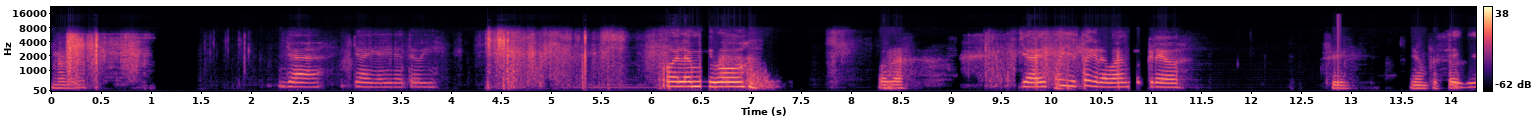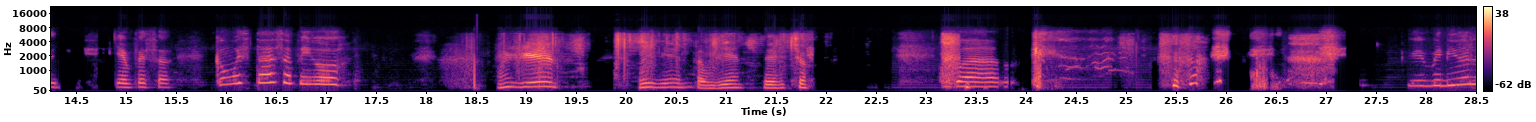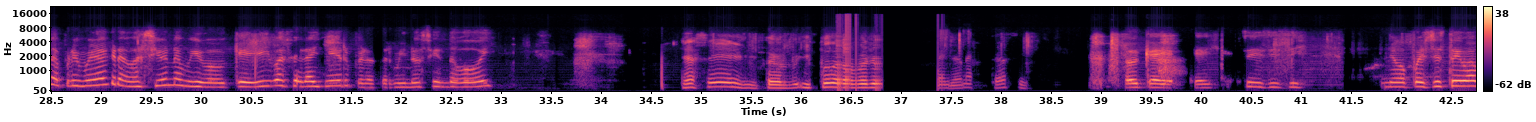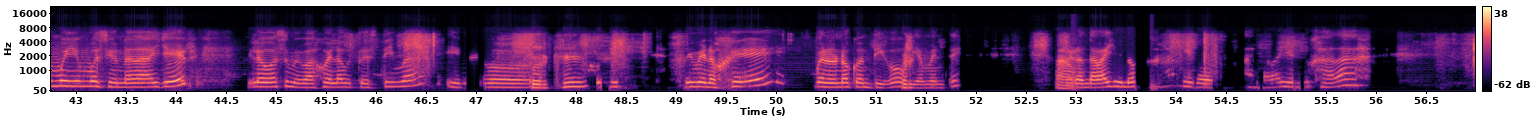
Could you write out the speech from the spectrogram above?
No, no. Ya, ya, ya, ya te oí. Hola, amigo. Hola. Ya, esto ya está grabando, creo. Sí, ya empezó. Sí, sí, ya empezó. ¿Cómo estás, amigo? Muy bien, muy bien también, de hecho. Guau. Bienvenido a la primera grabación, amigo, que iba a ser ayer, pero terminó siendo hoy. Ya sé, y, y pudo haber mañana casi. Ok, ok. Sí, sí, sí. No, pues yo estaba muy emocionada ayer y luego se me bajó el autoestima y luego ¿Por qué? y me enojé. Bueno, no contigo, ¿Por- obviamente, pero Ah, andaba yo enojada, amigo. Andaba yo enojada.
